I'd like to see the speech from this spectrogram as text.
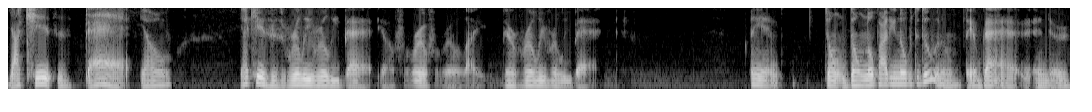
y'all kids is bad, yo. Y'all kids is really, really bad, yo. For real, for real. Like they're really, really bad. And don't don't nobody know what to do with them. They're bad and they're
